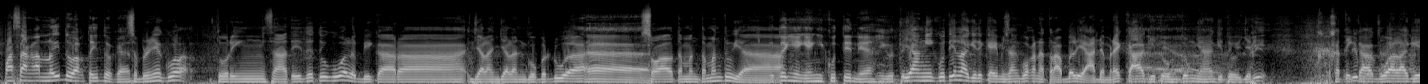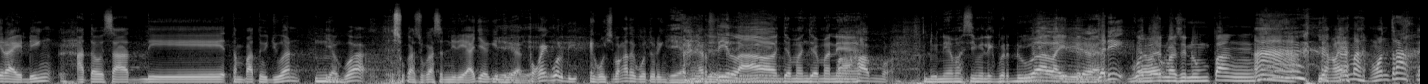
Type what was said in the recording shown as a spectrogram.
pasangan lo itu waktu itu kan. Sebenarnya gua touring saat itu tuh gue lebih ke arah jalan-jalan gue berdua. Eh, Soal teman-teman tuh ya itu yang, yang ngikutin ya. yang ngikutin lah gitu kayak misalnya gue kena trouble ya ada mereka gitu untungnya gitu jadi ketika gue lagi riding atau saat di tempat tujuan ya gue suka-suka sendiri aja gitu Iya, ya. iya, pokoknya gue lebih egois banget gue touring. Iya ngerti lah zaman zamannya Paham. dunia masih milik berdua lah itu Iya. kan. jadi gue Yang tuh lain masih numpang. ah yang lain mah ngontrak.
